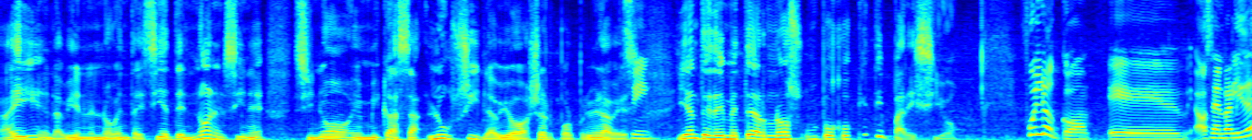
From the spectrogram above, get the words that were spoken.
ahí, la vi en el 97, no en el cine, sino en mi casa. Lucy la vio ayer por primera vez. Sí. Y antes de meternos un poco, ¿qué te pareció? Fue loco. Eh, o sea, en realidad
